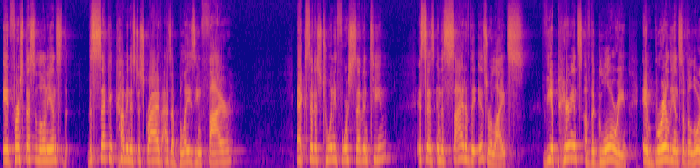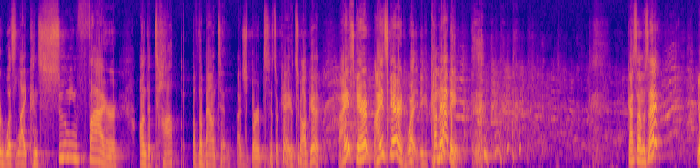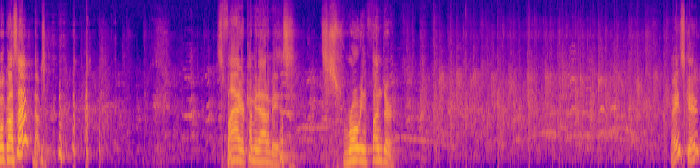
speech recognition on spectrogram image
In 1 Thessalonians, the second coming is described as a blazing fire. Exodus 24 17, it says, In the sight of the Israelites, the appearance of the glory and brilliance of the Lord was like consuming fire on the top of the mountain. I just burped. It's okay. It's all good. I ain't scared. I ain't scared. What? You come at me. Got something to say? You want to go outside? No. It's fire coming out of me. It's, it's roaring thunder. I ain't scared.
